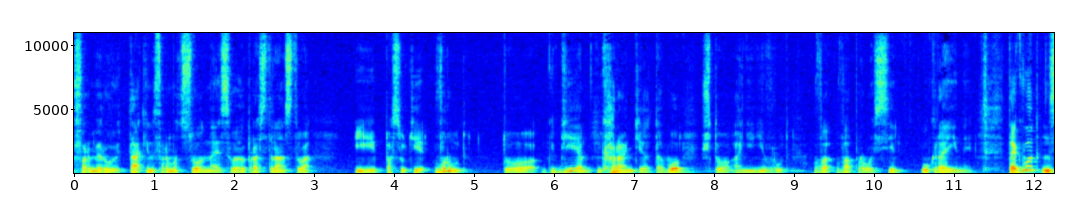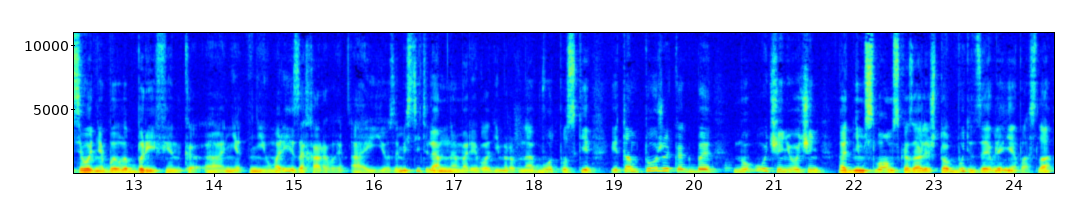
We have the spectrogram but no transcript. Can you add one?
формируют так информационное свое пространство и, по сути, врут, то где гарантия того, что они не врут в вопросе Украины. Так вот, сегодня был брифинг, э, нет, не у Марии Захаровой, а ее заместителя Мария Владимировна в отпуске. И там тоже как бы, ну, очень-очень одним словом сказали, что будет заявление посла.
